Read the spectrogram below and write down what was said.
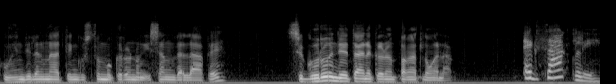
kung hindi lang natin gusto magkaroon ng isang lalaki, siguro hindi tayo nagkaroon ng pangatlong anak. Exactly.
